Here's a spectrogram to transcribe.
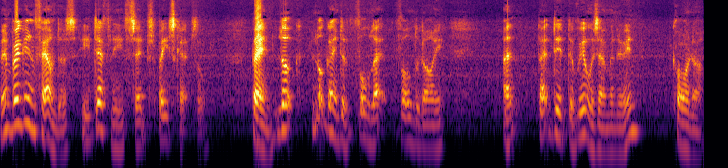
when Bragen found us, he definitely said space capsule. Ben, look, you're not going to fool that fool the guy. And that did the real examiner in. Coroner.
